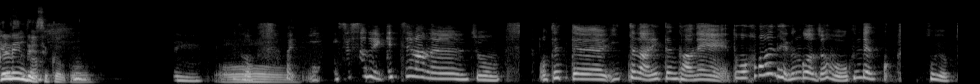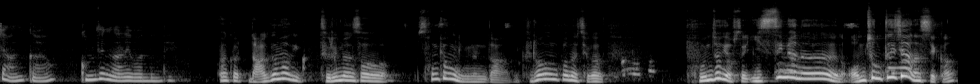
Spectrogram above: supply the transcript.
힐링도 있을 거고. 네. 오. 아, 이- 있을 수도 있겠지만은 좀 어쨌든 있든 안 있든 간에 또 하면 되는 거죠. 뭐 근데 거- 거의 없지 않을까요? 검색은 안 해봤는데. 그러니까 나그막 들으면서 성경을 읽는다 그런 거는 제가 본 적이 없어요. 있으면은 엄청 뜨지 않았을까?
